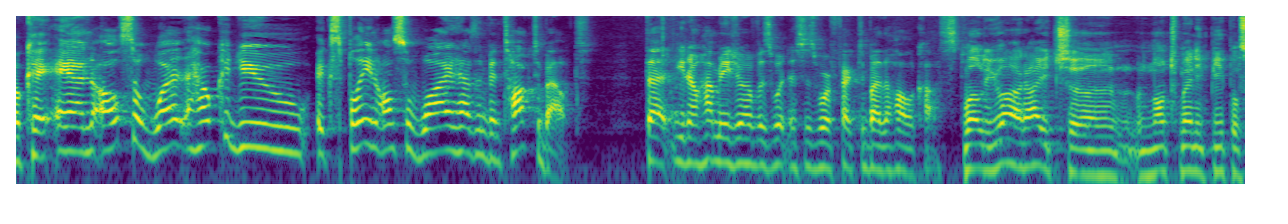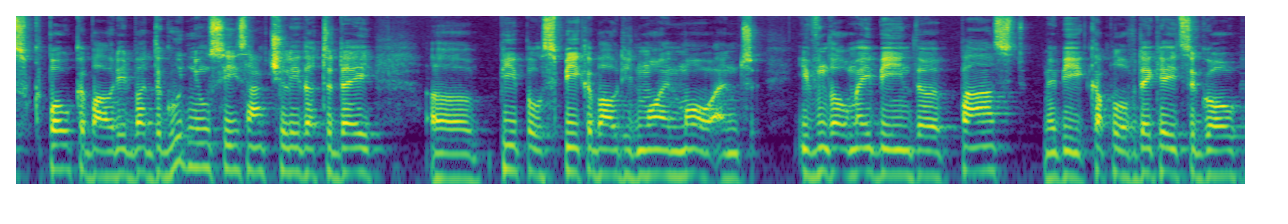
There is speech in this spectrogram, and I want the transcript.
Okay, and also, what? How could you explain also why it hasn't been talked about? That, you know, how many Jehovah's Witnesses were affected by the Holocaust? Well, you are right. Uh, not many people spoke about it, but the good news is actually that today uh, people speak about it more and more. And even though maybe in the past, maybe a couple of decades ago,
